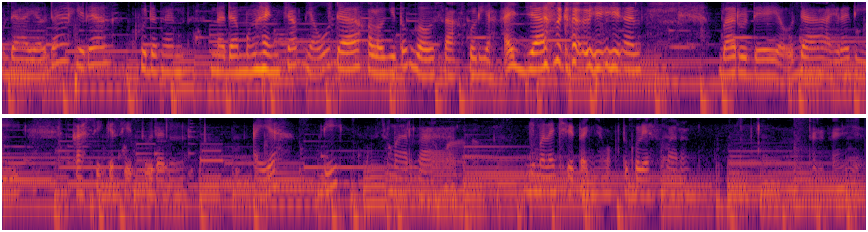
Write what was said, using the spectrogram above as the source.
udah ya udah akhirnya aku dengan nada mengancam ya udah kalau gitu nggak usah kuliah aja sekalian. Baru deh ya udah akhirnya dikasih ke situ dan ayah di Semarang. Gimana ceritanya waktu kuliah Semarang? Ceritanya ya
